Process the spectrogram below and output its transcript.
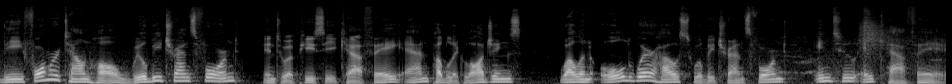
the former town hall will be transformed into a PC cafe and public lodgings, while an old warehouse will be transformed into a cafe.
